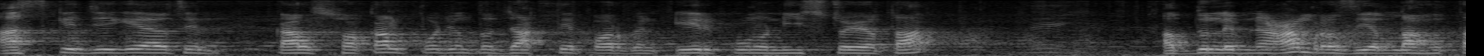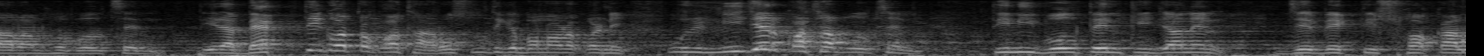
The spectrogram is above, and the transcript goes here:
আজকে জেগে আছেন, কাল সকাল পর্যন্ত জাগতে পারবেন, এর কোনো নিশ্চয়তা? তালানহু বলছেন, এরা ব্যক্তিগত কথা, রসুল থেকে বর্ণনা করেনি উনি নিজের কথা বলছেন তিনি বলতেন কি জানেন, যে ব্যক্তি সকাল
